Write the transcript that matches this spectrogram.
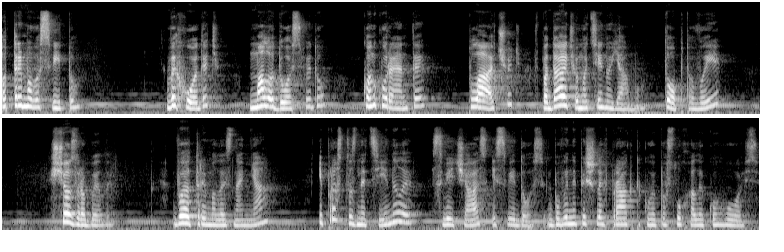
отримав освіту, виходить, мало досвіду, конкуренти плачуть, впадають в емоційну яму. Тобто ви що зробили? Ви отримали знання і просто знецінили свій час і свій досвід, бо ви не пішли в практику, ви послухали когось.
